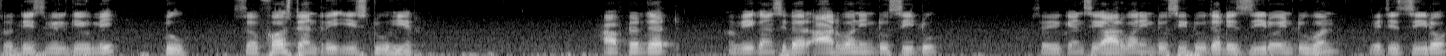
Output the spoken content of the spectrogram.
so this will give me 2 so first entry is 2 here. After that we consider r1 into c2 so you can see r1 into c2 that is 0 into 1 which is 0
